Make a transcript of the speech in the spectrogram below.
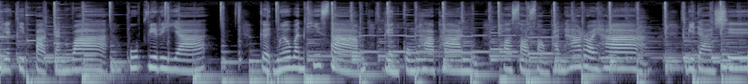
เรียกติดปากกันว่า อุ๊บวิริยะ เกิดเมื่อวันที่ 3 เดือนกุมภาพันธ์ พศ 2505 บิดาชื่อ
